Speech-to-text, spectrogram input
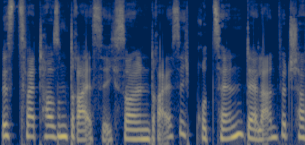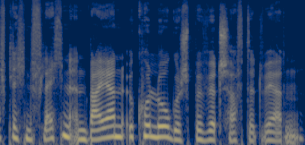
Bis 2030 sollen 30 Prozent der landwirtschaftlichen Flächen in Bayern ökologisch bewirtschaftet werden.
